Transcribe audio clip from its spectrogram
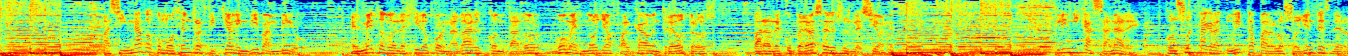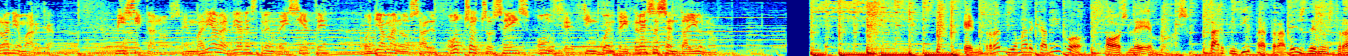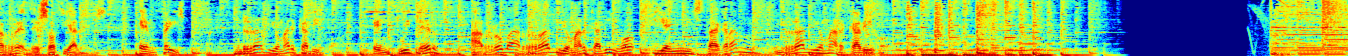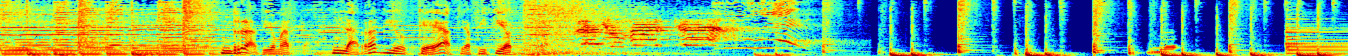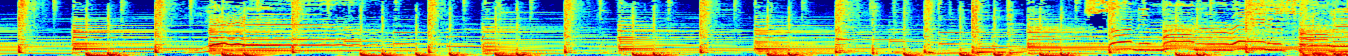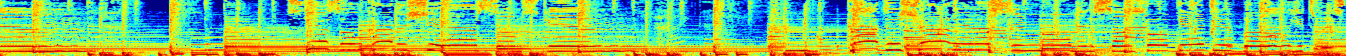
Asignado como centro oficial Indiva en Vigo, el método elegido por Nadal, Contador, Gómez Noya Falcao, entre otros, para recuperarse de sus lesiones. Clínica Sanare, consulta gratuita para los oyentes de Radio Marca. Visítanos en María Verdiales 37 o llámanos al 886 11 53 61. En Radio Marca Vigo os leemos. Participa a través de nuestras redes sociales. En Facebook, Radio Marca Vigo. En Twitter, arroba Radio Marca Vigo. Y en Instagram, Radio Marca Vigo. Radio Marca, la radio que hace afición.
